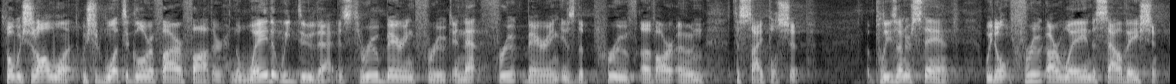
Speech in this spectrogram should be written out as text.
It's what we should all want. We should want to glorify our Father. And the way that we do that is through bearing fruit, and that fruit bearing is the proof of our own discipleship. But please understand, we don't fruit our way into salvation.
